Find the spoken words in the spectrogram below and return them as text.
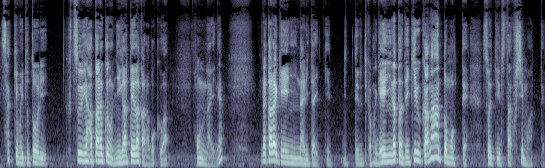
さっきも言った通り、普通に働くの苦手だから僕は。本来ね。だから芸人になりたいって言っ言ってるっていうか、まあ芸人だったらできるかなと思って、そうやって言ってた節もあって。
